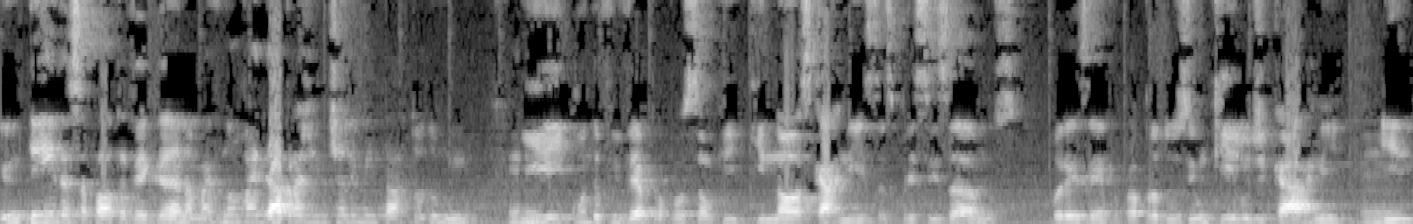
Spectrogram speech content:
eu entendo essa pauta vegana, mas não vai dar para a gente alimentar todo mundo. Uhum. E quando eu fui ver a proporção que, que nós carnistas precisamos, por exemplo, para produzir um quilo de carne uhum. e,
